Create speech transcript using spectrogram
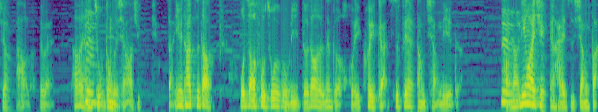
就好了，对不对？他会很主动的想要去挑战，嗯、因为他知道我只要付出努力，得到的那个回馈感是非常强烈的。好，那另外一群孩子相反，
